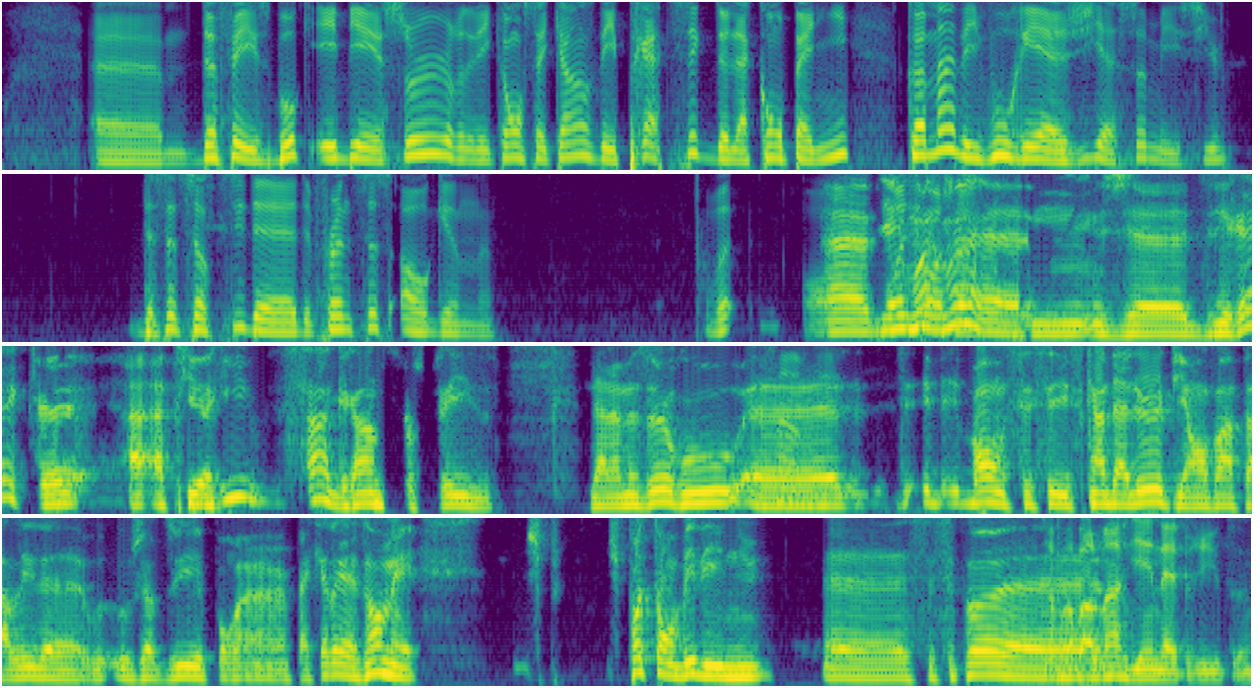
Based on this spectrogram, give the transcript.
de Facebook et bien sûr les conséquences des pratiques de la compagnie. Comment avez-vous réagi à ça, messieurs, de cette sortie de, de Francis Hogan? Ouais. Euh, bien, moi, euh, je dirais que, a, a priori, sans grande surprise, dans la mesure où, Ça semble euh, c'est- bon, c'est scandaleux, puis on va en parler aujourd'hui pour un, un paquet de raisons, mais je ne suis pas tombé des nues. Euh, c'est pas. euh, T'as probablement rien appris. tu.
